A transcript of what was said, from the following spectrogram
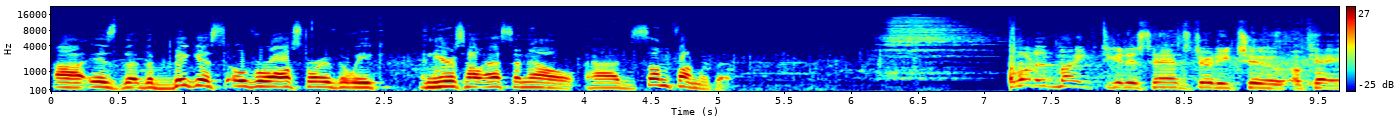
uh, is the, the biggest overall story of the week. And here's how SNL had some fun with it. I wanted Mike to get his hands dirty too, okay?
